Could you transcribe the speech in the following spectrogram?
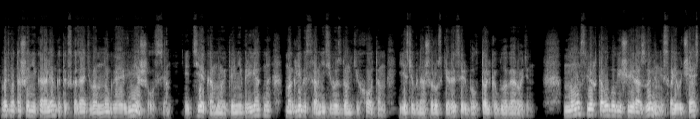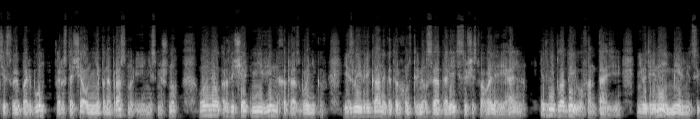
В этом отношении Короленко, так сказать, во многое вмешивался, и те, кому это неприятно, могли бы сравнить его с Дон Кихотом, если бы наш русский рыцарь был только благороден. Но он сверх того был еще и разумен, и свое участие, свою борьбу расточал не понапрасну и не смешно. Он умел различать невинных от разбойников, и злые великаны, которых он стремился одолеть, существовали реально. Это не плоды его фантазии, не ветряные мельницы,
